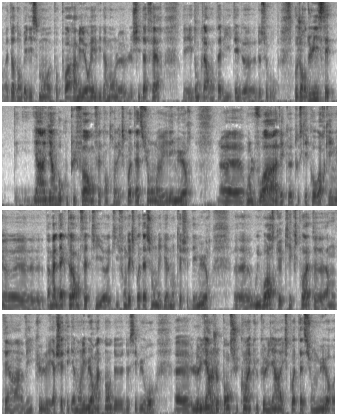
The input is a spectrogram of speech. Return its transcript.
on va dire, d'embellissement pour pouvoir améliorer évidemment le, chiffre d'affaires et donc la rentabilité de, ce groupe. Aujourd'hui, il y a un lien beaucoup plus fort entre l'exploitation euh, et les murs. Euh, on le voit avec euh, tout ce qui est coworking, pas mal d'acteurs en fait qui, qui font de l'exploitation mais également qui achètent des murs. WeWork qui exploite à monter un véhicule et achète également les murs maintenant de, de ses bureaux. le lien, je pense, je suis convaincu que le lien exploitation mur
